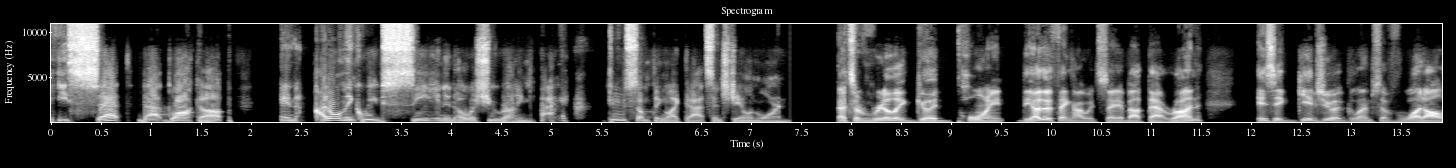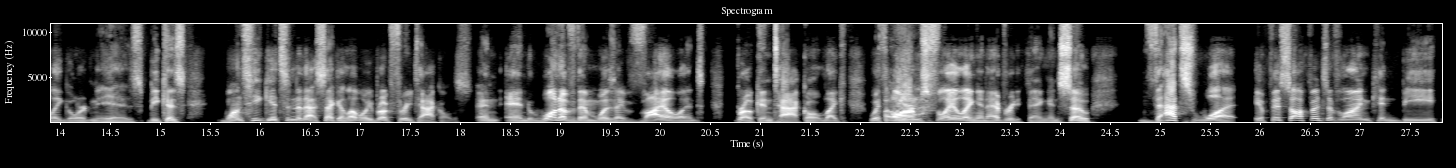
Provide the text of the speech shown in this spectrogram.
He set that block up. And I don't think we've seen an OSU running back do something like that since Jaylen Warren. That's a really good point. The other thing I would say about that run is it gives you a glimpse of what Ollie Gordon is because once he gets into that second level, he broke three tackles, and and one of them was a violent broken tackle, like with Oh, arms yeah. flailing and everything. And so that's what if this offensive line can be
